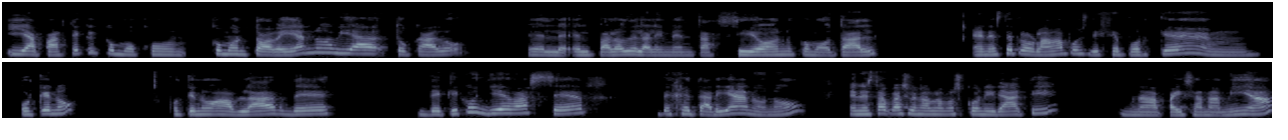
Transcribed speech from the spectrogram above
Y aparte que como, como todavía no había tocado el, palo de la alimentación como tal, en este programa pues dije, ¿por qué, mm, ¿por qué no? ¿Por qué no hablar de, de qué conlleva ser vegetariano, ¿no? En esta ocasión hablamos con Irati, una paisana mía,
